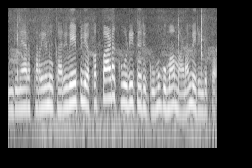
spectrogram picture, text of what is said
എന്തിനേറെ പറയണു? കറിവേപ്പിലയും ഒക്കെപ്പാടെ കൂടിയിട്ടൊരു ഗുമ മണം വരുന്നുണ്ട് ഇപ്പോൾ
